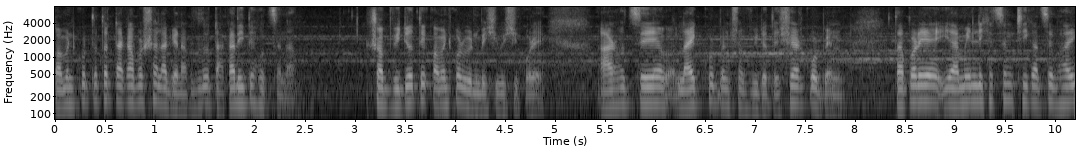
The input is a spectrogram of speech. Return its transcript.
কমেন্ট করতে তো টাকা, পয়সা লাগে না। আপনাদের তো টাকা দিতে হচ্ছে না। সব ভিডিওতে কমেন্ট করবেন বেশি বেশি করে। আর হচ্ছে লাইক করবেন সব ভিডিওতে শেয়ার করবেন। তারপরে ইয়ামিন লিখেছেন, ঠিক আছে ভাই।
